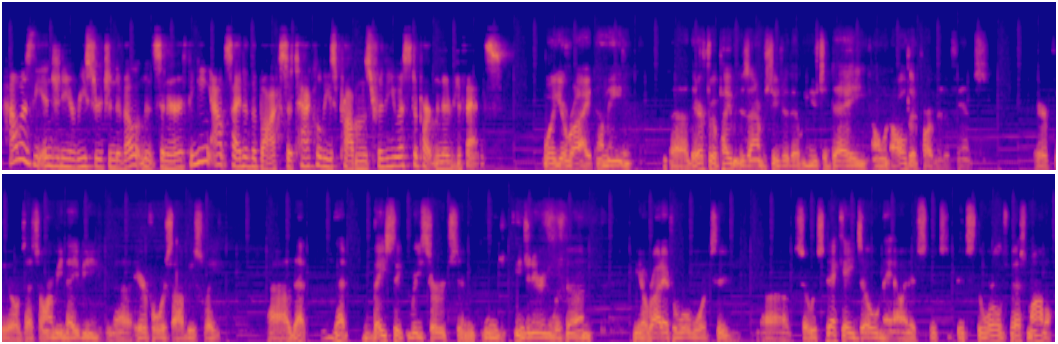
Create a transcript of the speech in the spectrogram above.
How is the Engineer Research and Development Center thinking outside of the box to tackle these problems for the U.S. Department of Defense? Well, you're right. I mean, uh, the airfield pavement design procedure that we use today on all the Department of Defense airfields. That's Army, Navy, uh, Air Force, obviously. Uh, that that basic research and, engineering was done, you know, right after World War II. Uh, so it's decades old now, and it's it's it's the world's best model.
